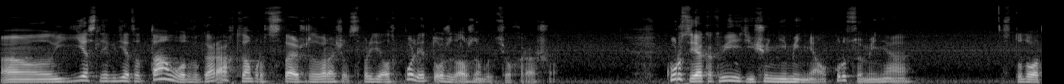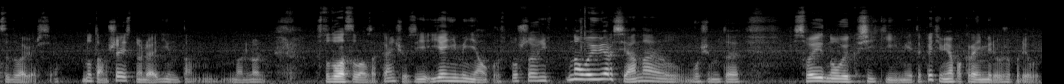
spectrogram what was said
А, если где-то там, вот в горах, то там просто ставишь разворачиваться в пределах поля, и тоже должно быть все хорошо. Курс я, как видите, еще не менял. Курс у меня 122 версия. Ну там 6.01, там 0.0. 122 заканчивается. Я не менял курс, потому что у них новая версия, она, в общем-то, свои новые косяки имеет. И к этим я, по крайней мере, уже привык.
